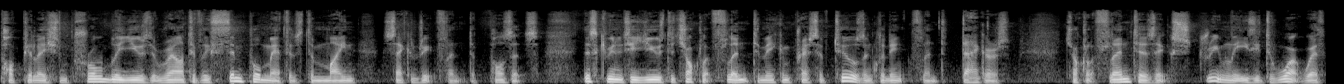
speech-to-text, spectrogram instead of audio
population probably used relatively simple methods to mine secondary flint deposits. This community used the chocolate flint to make impressive tools, including flint daggers. Chocolate flint is extremely easy to work with,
